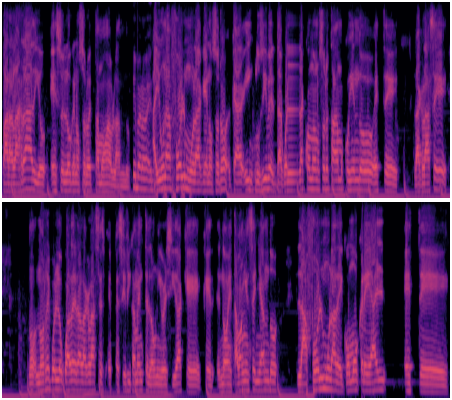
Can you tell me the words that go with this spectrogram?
para la radio, eso es lo que nosotros estamos hablando. Eh, Hay una fórmula que nosotros, que inclusive, ¿te acuerdas cuando nosotros estábamos cogiendo este la clase? No, no recuerdo cuál era la clase específicamente en la universidad que, nos estaban enseñando la fórmula de cómo crear este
